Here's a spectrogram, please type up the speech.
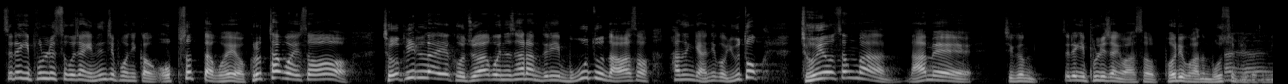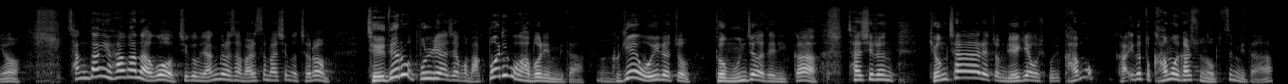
쓰레기 분리수거장이 있는지 보니까 없었다고 해요. 그렇다고 해서 저 빌라에 거주하고 있는 사람들이 모두 나와서 하는 게 아니고 유독 저 여성만 남의 지금 쓰레기 분리장에 와서 버리고 가는 모습이거든요. 상당히 화가 나고 지금 양 변호사 말씀하신 것처럼 제대로 분리하지 않고 막 버리고 가버립니다. 그게 오히려 좀 더 문제가 되니까 사실은 경찰에 좀 얘기하고 싶고 감옥 가- 이것도 감옥에 갈 수는 없습니다.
